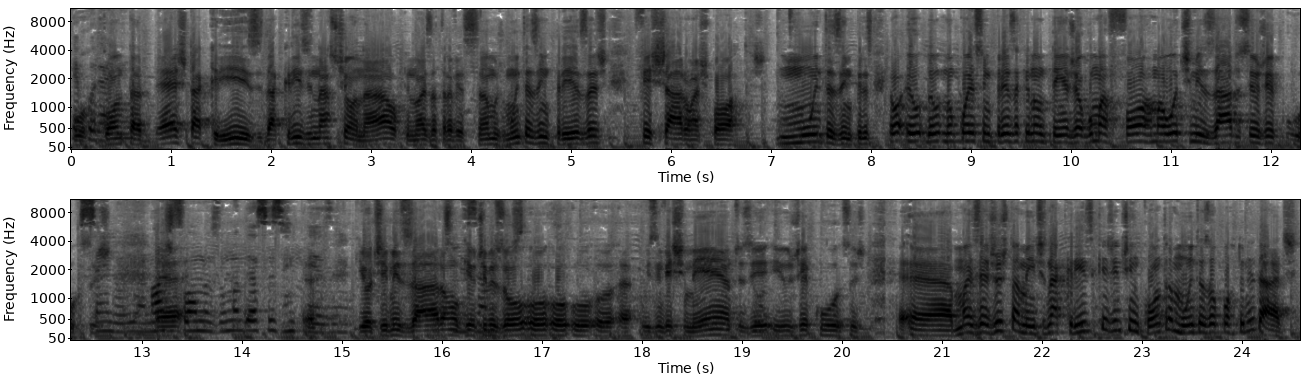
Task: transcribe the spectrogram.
é por, por conta desta crise, da crise nacional que nós atravessamos. Muitas empresas fecharam as portas. Muitas empresas. Eu, eu, eu não conheço empresa que não tenha, de alguma forma, otimizado seus recursos. Sem dúvida. Nós é, fomos uma dessas empresas. Que otimizaram, que otimizou o, o, o, os investimentos e, e, os recursos. É, mas é justamente na crise que a gente encontra muitas oportunidades.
